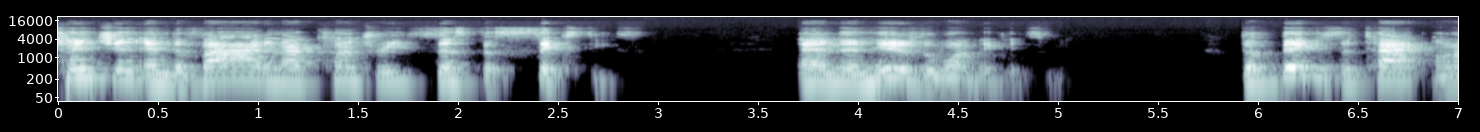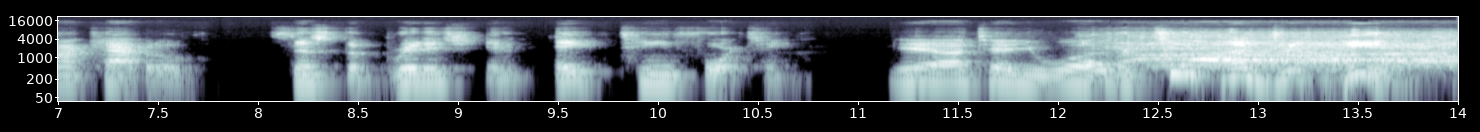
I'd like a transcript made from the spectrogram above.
tension and divide in our country since the 60s. And then here's the one that gets me the biggest attack on our capital since the British in 1814. Yeah, I tell you what. Over 200 years.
